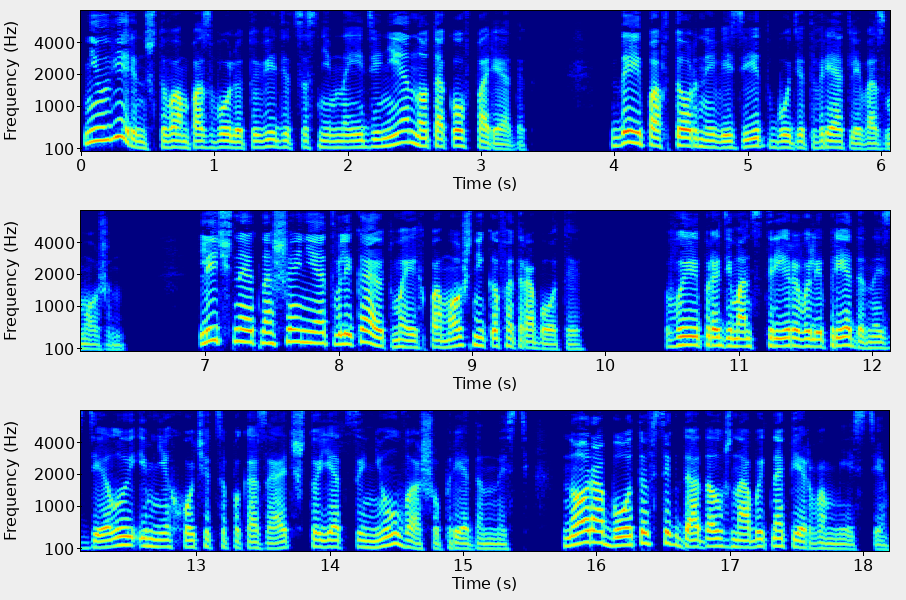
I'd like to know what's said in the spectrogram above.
Не уверен, что вам позволят увидеться с ним наедине, но таков порядок да и повторный визит будет вряд ли возможен. Личные отношения отвлекают моих помощников от работы. Вы продемонстрировали преданность делу, и мне хочется показать, что я ценю вашу преданность, но работа всегда должна быть на первом месте.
